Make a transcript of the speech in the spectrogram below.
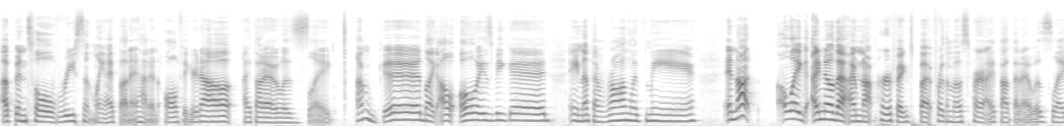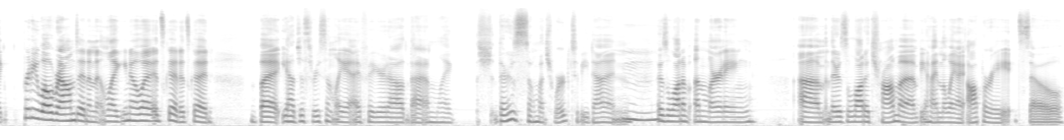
up until recently i thought i had it all figured out i thought i was like i'm good like i'll always be good ain't nothing wrong with me and not like i know that i'm not perfect but for the most part i thought that i was like pretty well rounded and like you know what it's good it's good But yeah, just recently I figured out that I'm like, sh- there's so much work to be done. Mm. There's a lot of unlearning. Um, and there's a lot of trauma behind the way I operate. So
